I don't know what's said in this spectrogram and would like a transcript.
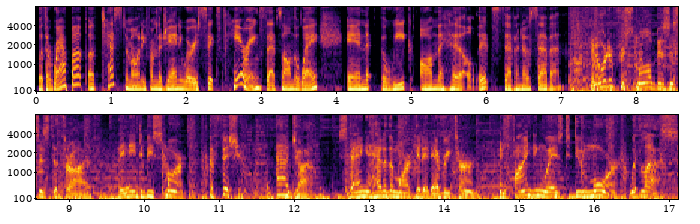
with a wrap up of testimony from the January 6th hearings that's on the way in the week on the Hill. It's 707. In order for small businesses to thrive, they need to be smart, efficient, agile, staying ahead of the market at every turn, and finding ways to do more with less.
